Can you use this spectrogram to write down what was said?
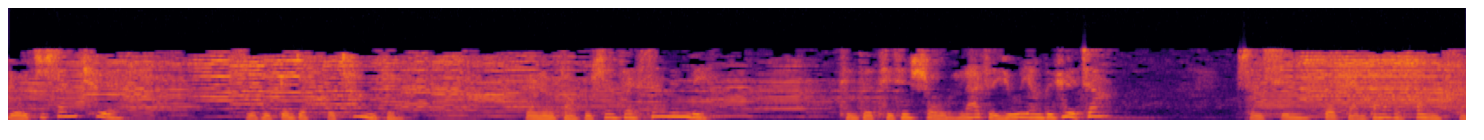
有一只山雀。似乎跟着合唱着，让人仿佛身在森林里，听着提琴手拉着悠扬的乐章，身心都感到了放松。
